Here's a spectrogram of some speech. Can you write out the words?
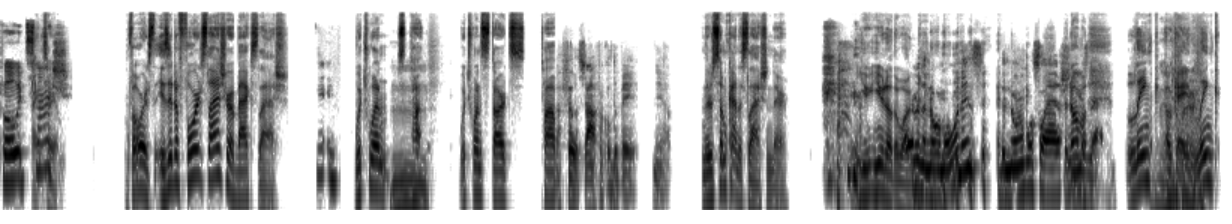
Forward Right, sorry. slash. Forward. Is it a forward slash or a backslash? Which one? s- top- Mm. which one starts top? a philosophical debate. Yeah. There's some kind of slash in there. You you know the Whatever one. the normal one is, the normal slash. The normal- use that. Link. Okay. link.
